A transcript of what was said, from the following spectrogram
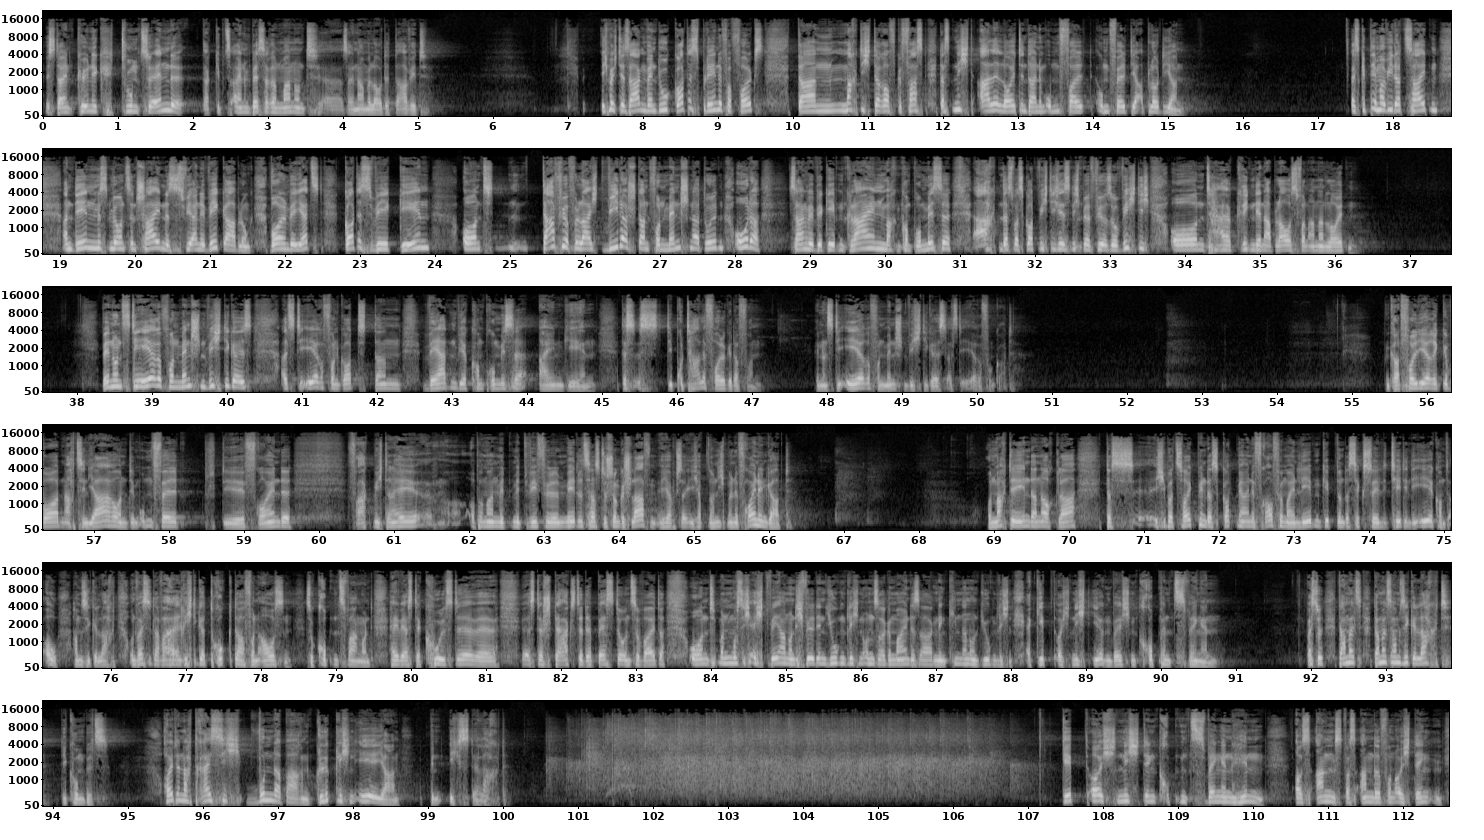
ist dein Königtum zu Ende. Da gibt es einen besseren Mann und äh, sein Name lautet David. Ich möchte sagen, wenn du Gottes Pläne verfolgst, dann mach dich darauf gefasst, dass nicht alle Leute in deinem Umfeld, Umfeld dir applaudieren. Es gibt immer wieder Zeiten, an denen müssen wir uns entscheiden. Es ist wie eine Weggabelung. Wollen wir jetzt Gottes Weg gehen und dafür vielleicht Widerstand von Menschen erdulden oder sagen wir, wir geben klein, machen Kompromisse, achten das, was Gott wichtig ist, nicht mehr für so wichtig und äh, kriegen den Applaus von anderen Leuten. Wenn uns die Ehre von Menschen wichtiger ist als die Ehre von Gott, dann werden wir Kompromisse eingehen. Das ist die brutale Folge davon. Wenn uns die Ehre von Menschen wichtiger ist als die Ehre von Gott. Ich bin gerade volljährig geworden, 18 Jahre und im Umfeld, die Freunde fragt mich dann, hey, man mit, mit wie vielen Mädels hast du schon geschlafen? Ich habe gesagt, ich habe noch nicht mal eine Freundin gehabt und machte ihnen dann auch klar, dass ich überzeugt bin, dass Gott mir eine Frau für mein Leben gibt und dass Sexualität in die Ehe kommt. Oh, haben sie gelacht. Und weißt du, da war ein richtiger Druck da von außen, so Gruppenzwang und hey, wer ist der Coolste, wer, wer ist der Stärkste, der Beste und so weiter. Und man muss sich echt wehren und ich will den Jugendlichen unserer Gemeinde sagen, den Kindern und Jugendlichen, ergebt euch nicht irgendwelchen Gruppenzwängen. Weißt du, damals, damals haben sie gelacht, die Kumpels. Heute nach 30 wunderbaren, glücklichen Ehejahren bin ich's, der lacht. Gebt euch nicht den Gruppenzwängen hin aus Angst, was andere von euch denken.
